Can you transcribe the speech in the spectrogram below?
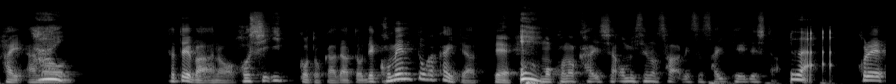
はい。はい、あの、はい、例えば、あの、星1個とかだと、で、コメントが書いてあって、もうこの会社、お店のサービス最低でした。うわ。これ、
